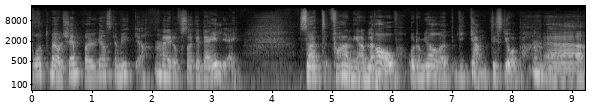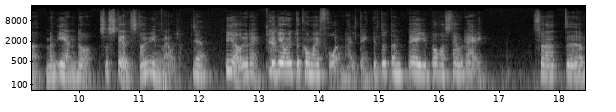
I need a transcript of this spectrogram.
brottmål kämpar ju ganska mycket med att försöka delge. Så att förhandlingarna blir av och de gör ett gigantiskt jobb. Eh, men ändå så ställs det ju in mål. Ja. Det gör ju det. Det går ju inte att komma ifrån helt enkelt utan det är ju bara så det är. Så att, eh,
